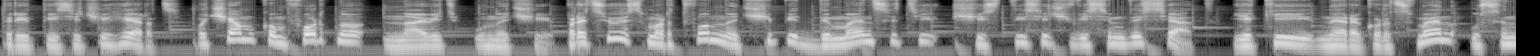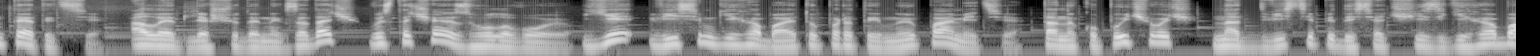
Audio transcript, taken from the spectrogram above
3000 Гц. Очам комфортно навіть уночі. Працює смартфон на чіпі Dimensity 6080, який не рекордсмен у синтетиці, але для щоденних задач вистачає з головою. Є 8 ГБ оперативної пам'яті та накопичувач на 256 ГБ.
